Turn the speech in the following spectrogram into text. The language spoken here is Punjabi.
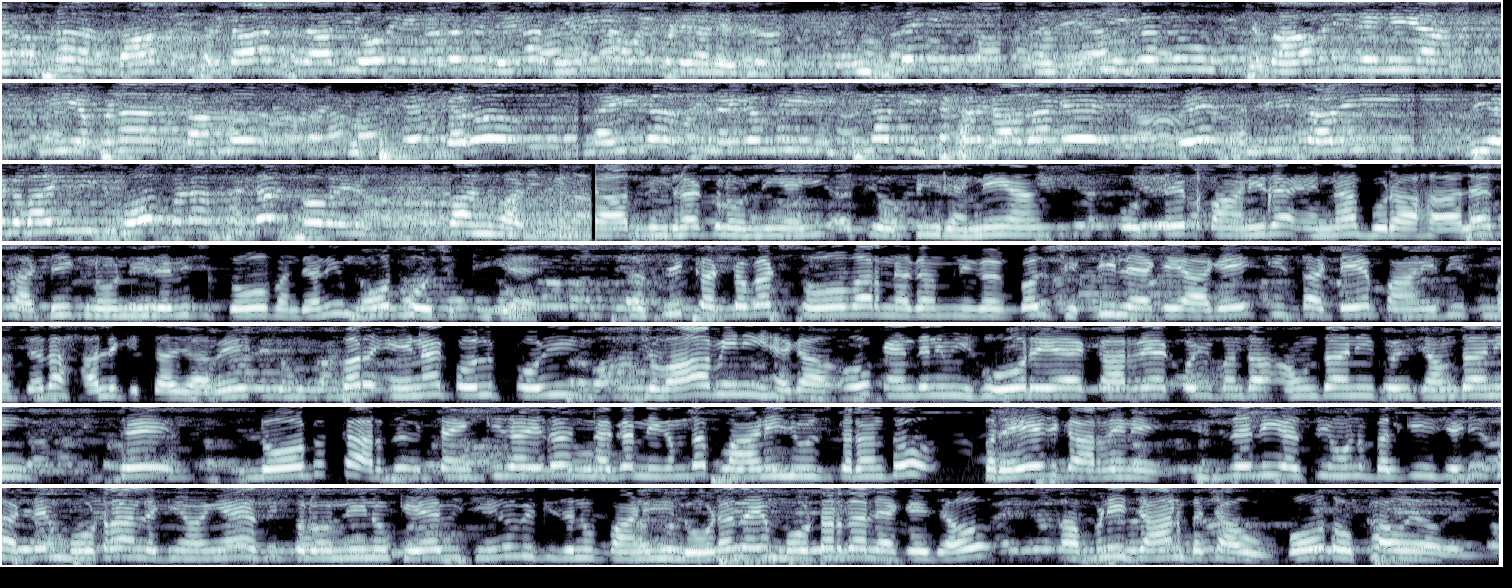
ਆਪਣਾ ਬਾਹਰਲੀ ਸਰਕਾਰ ਚਲਾ ਰਹੀ ਹੋਵੇ, ਇਹਨਾਂ ਦਾ ਕੋਈ ਲੈਣਾ ਦੇਣਾ ਪਟਿਆਲੇ 'ਚ ਇਸ ਲਈ ਅਸੀਂ ਨਿਗਮ ਨੂੰ ਚੇਤਾਵਨੀ ਦਿੰਦੇ ਆ ਕਿ ਆਪਣਾ ਕੰਮ ਉੱਠ ਕੇ ਕਰੋ। ਨਹੀਂ ਤਾਂ ਅਸੀਂ ਨਿਗਮ ਦੀ ਇੱਟ ਨਾਲ ਇੱਟ ਖੜਕਾ ਦਾਂਗੇ। ਤੇ ਸੰਜੀਵ ਕਾਲੀ ਦੀ ਅਗਵਾਈ ਵਿੱਚ ਬਹੁਤ ਬੜਾ ਸੰਘਰਸ਼ ਹੋਵੇਗਾ। ਧੰਨਵਾਦ। ਯਾਦਵਿੰਦਰਾ ਕਲੋਨੀ ਹੈ ਜੀ, ਅਸੀਂ ਉੱਥੇ ਹੀ ਰਹਿੰਦੇ ਆ ਉੱਥੇ ਪਾਣੀ ਦਾ ਇੰਨਾ ਬੁਰਾ ਹਾਲ ਹੈ, ਸਾਡੀ ਕਲੋਨੀ ਦੇ ਵਿੱਚ ਦੋ ਬੰਦਿਆਂ ਦੀ ਮੌਤ ਹੋ ਚੁੱਕੀ ਹੈ। ਅਸੀਂ ਘੱਟੋ ਘੱਟ 100 ਵਾਰ ਨਗਮ ਨਿਗਮ ਕੋਲ ਚਿੱਠੀ ਲੈ ਕੇ ਆ ਗਏ ਕਿ ਸਾਡੇ ਪਾਣੀ ਦੀ ਸਮੱਸਿਆ ਦਾ ਹੱਲ ਕੀਤਾ ਜਾਵੇ। ਪਰ ਇਹਨਾਂ ਕੋਲ ਕੋਈ ਜਵਾਬ ਹੀ ਨਹੀਂ ਹੈਗਾ। ਉਹ ਕਹਿੰਦੇ ਨੇ ਵੀ ਹੋ ਰਿਹਾ, ਕਰ ਰਿਹਾ, ਕੋਈ ਬੰਦਾ ਆਉਂਦਾ ਨਹੀਂ, ਕੋਈ ਜਾਂਦਾ ਨਹੀਂ। ਤੇ ਲੋਕ ਘਰ ਟੈਂਕੀ ਦਾ ਇਹਦਾ ਨਗਰ ਨਿਗਮ ਦਾ ਪਾਣੀ ਯੂਜ਼ ਕਰਨ ਤੋਂ ਪਰਹੇਜ਼ ਕਰ ਰਹੇ ਨੇ। ਇਸ ਦੇ ਲਈ ਅਸੀਂ ਹੁਣ ਬਲਕਿ ਜਿਹੜੀ ਸਾਡੇ ਮੋਟਰਾਂ ਲੱਗੀਆਂ ਹੋਈਆਂ ਅਸੀਂ ਕਲੋਨੀ ਨੂੰ ਕਿਹਾ ਵੀ ਜਿਹਨੂੰ ਵੀ ਕਿਸੇ ਨੂੰ ਪਾਣੀ ਦੀ ਲੋੜ ਹੈ ਤਾਂ ਇਹ ਮੋਟਰ ਦਾ ਲੈ ਕੇ ਜਾਓ, ਆਪਣੀ ਜਾਨ ਬਚਾਓ। ਬਹੁਤ ਔਖਾ ਹੋਇਆ ਹੋਇਆ ਜੀ।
